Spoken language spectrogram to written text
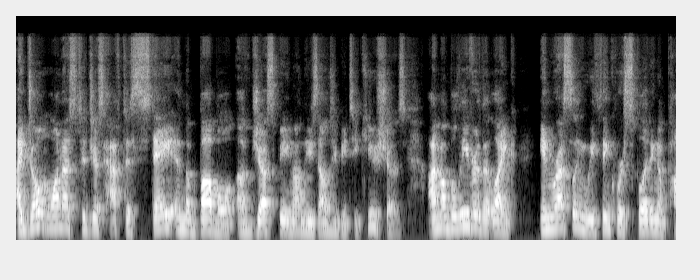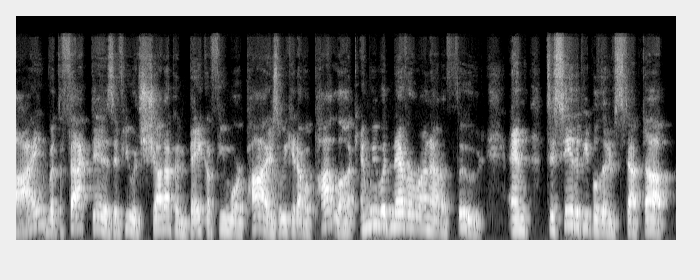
I don't want us to just have to stay in the bubble of just being on these LGBTQ shows. I'm a believer that, like, in wrestling, we think we're splitting a pie, but the fact is, if you would shut up and bake a few more pies, we could have a potluck and we would never run out of food. And to see the people that have stepped up,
